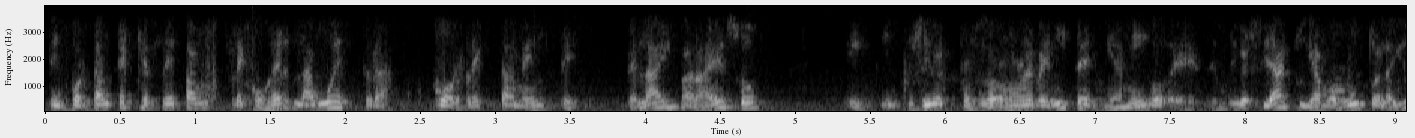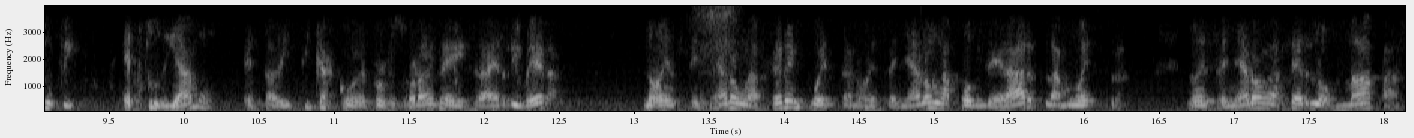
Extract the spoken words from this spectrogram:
lo importante es que sepan recoger la muestra correctamente, ¿verdad? Y para eso, inclusive el profesor Jorge Benítez, mi amigo de, universidad, estudiamos juntos en la UPI, estudiamos estadísticas con el profesor Israel Rivera, nos enseñaron a hacer encuestas, nos enseñaron a ponderar la muestra, nos enseñaron a hacer los mapas,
